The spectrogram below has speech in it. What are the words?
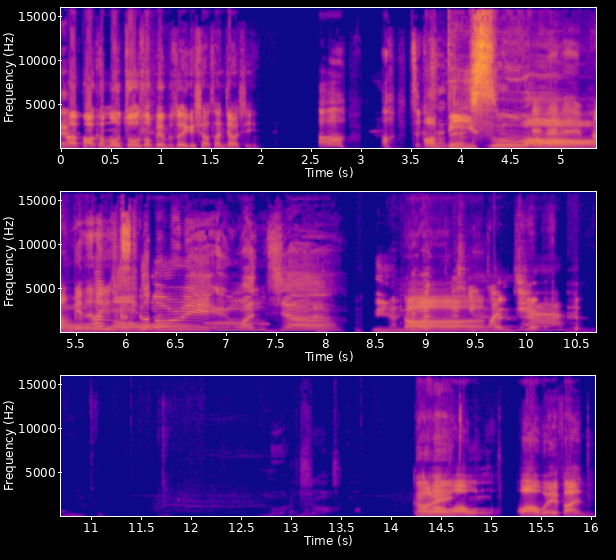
呃，宝可梦左手边不是有一个小三角形？哦哦，这个哦，迪叔哦。对对对，旁边的那个小，sorry，云玩家，啊新玩家，然后嘞我，要我要违反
